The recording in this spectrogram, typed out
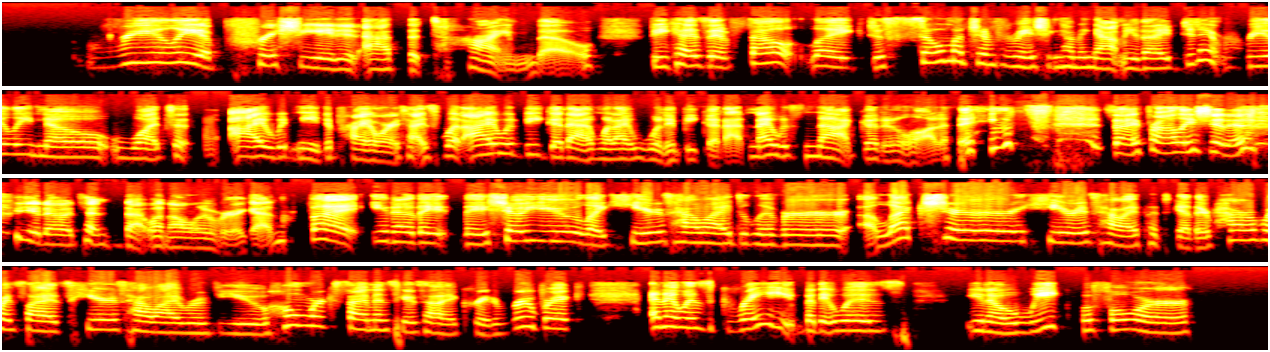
really appreciate it at the time though because it felt like just so much information coming at me that I didn't really know what to, I would need to prioritize what I would be good at and what I wouldn't be good at and I was not good at a lot of things. So I probably should have you know attended that one all over again. But you know they they show you like here's how I deliver a lecture here's how I put together PowerPoint slides here's how I review homework assignments here's how I create a rubric. And it was great but it was you know a week before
